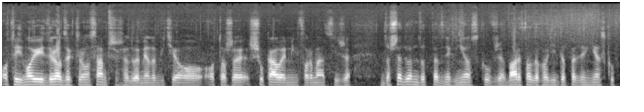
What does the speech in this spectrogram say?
o tej mojej drodze, którą sam przeszedłem, mianowicie o, o to, że szukałem informacji, że doszedłem do pewnych wniosków, że warto dochodzić do pewnych wniosków,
